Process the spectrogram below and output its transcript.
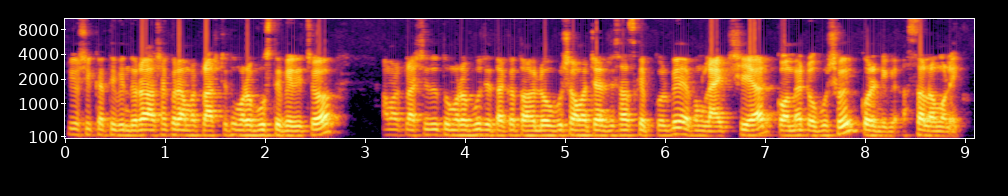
প্রিয় শিক্ষার্থীবৃন্দরা, আশা করি আমার ক্লাসটি তোমরা বুঝতে পেরেছ। আমার ক্লাসটি যদি তোমরা বুঝে থাকো, তাহলে অবশ্যই আমার চ্যানেলটি সাবস্ক্রাইব করবে এবং লাইক শেয়ার কমেন্ট অবশ্যই করে নিবে। আসসালামু আলাইকুম।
